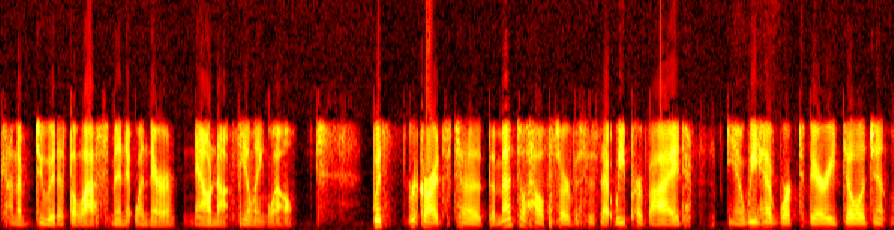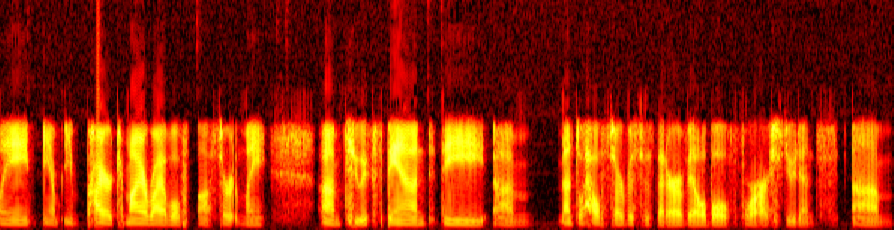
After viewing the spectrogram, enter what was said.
kind of do it at the last minute when they're now not feeling well. With regards to the mental health services that we provide, you know, we have worked very diligently, you know, prior to my arrival, uh, certainly, um, to expand the um, mental health services that are available for our students. Um,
